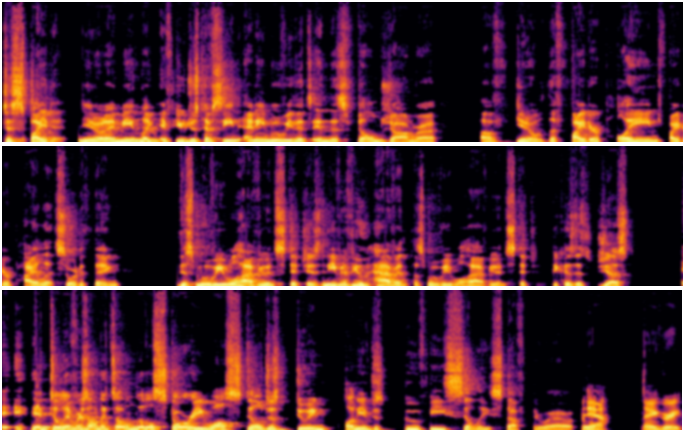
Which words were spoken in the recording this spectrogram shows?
despite it, you know what I mean. Like Mhm. if you just have seen any movie that's in this film genre of you know the fighter plane, fighter pilot sort of thing, this movie will have you in stitches. And even if you haven't, this movie will have you in stitches because it's just it, it delivers on its own little story while still just doing plenty of just goofy, silly stuff throughout. Yeah, I agree.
